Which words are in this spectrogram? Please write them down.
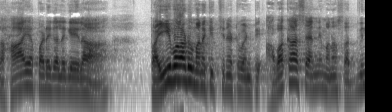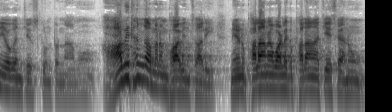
సహాయపడగలిగేలా పైవాడు మనకిచ్చినటువంటి అవకాశాన్ని మనం సద్వినియోగం చేసుకుంటున్నాము. ఆ విధంగా మనం భావించాలి. నేను ఫలానా వాళ్ళకి ఫలానా చేశాను.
